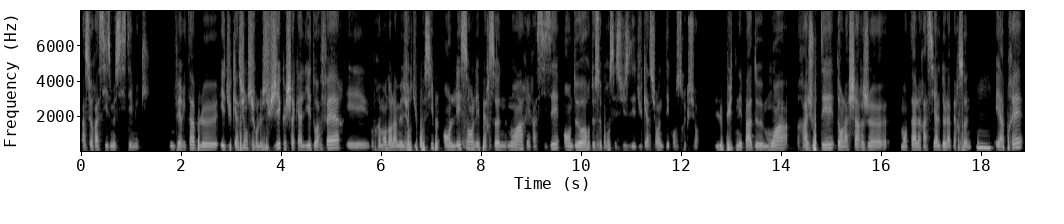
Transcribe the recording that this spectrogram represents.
à ce racisme systémique une véritable euh, éducation sur le sujet que chaque allié doit faire et vraiment dans la mesure du possible en laissant les personnes noires et racisées en dehors de ce processus d'éducation et de déconstruction. Le but n'est pas de moi rajouter dans la charge euh, mentale raciale de la personne. Hmm. Et après,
